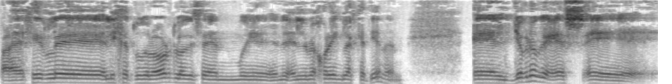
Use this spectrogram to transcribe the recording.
para decirle elige tu dolor lo dicen muy en, el mejor inglés que tienen. El, yo creo que es eh,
